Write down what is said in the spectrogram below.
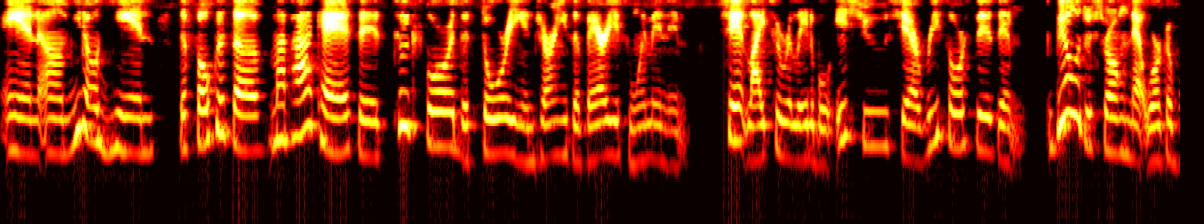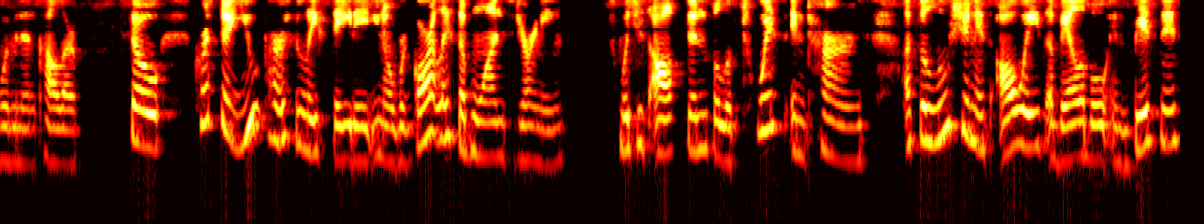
And, um, you know, again, the focus of my podcast is to explore the story and journeys of various women and shed light to relatable issues, share resources, and build a strong network of women in color. So, Krista, you personally stated, you know, regardless of one's journey, which is often full of twists and turns, a solution is always available in business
